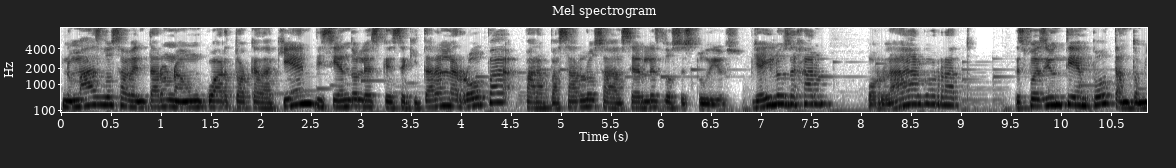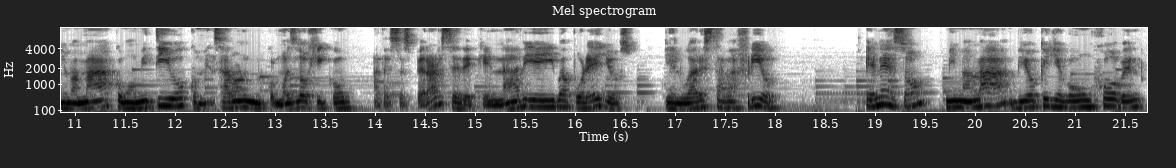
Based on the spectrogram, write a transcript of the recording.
nomás los aventaron a un cuarto a cada quien, diciéndoles que se quitaran la ropa para pasarlos a hacerles los estudios. Y ahí los dejaron, por largo rato. Después de un tiempo, tanto mi mamá como mi tío comenzaron, como es lógico, a desesperarse de que nadie iba por ellos. y el lugar estaba frío. En eso, mi mamá vio que llegó un joven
